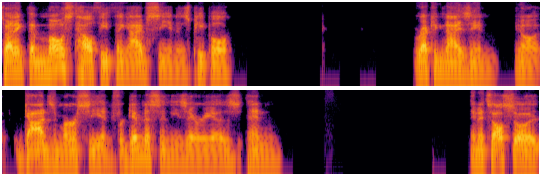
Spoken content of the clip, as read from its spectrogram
So I think the most healthy thing I've seen is people recognizing, you know, God's mercy and forgiveness in these areas. And and it's also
